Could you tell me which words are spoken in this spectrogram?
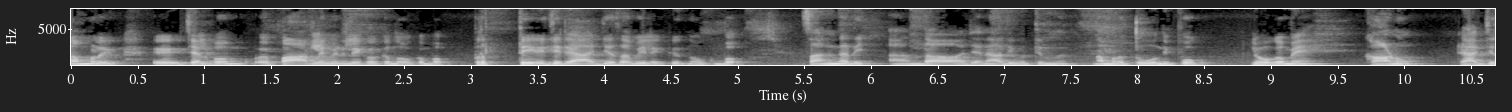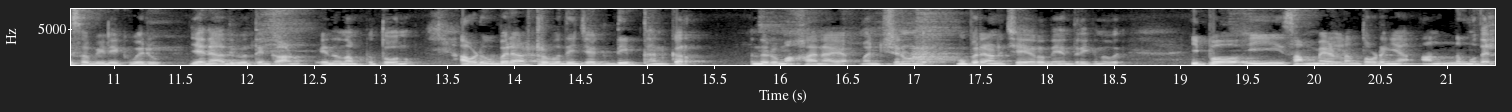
നമ്മൾ ചിലപ്പം പാർലമെന്റിലേക്കൊക്കെ നോക്കുമ്പോൾ പ്രത്യേകിച്ച് രാജ്യസഭയിലേക്ക് നോക്കുമ്പോൾ സംഗതി എന്താ ജനാധിപത്യം നമ്മൾ തോന്നിപ്പോകും. ലോകമേ കാണൂ രാജ്യസഭയിലേക്ക് വരൂ ജനാധിപത്യം കാണൂ എന്ന് നമുക്ക് തോന്നും. അവിടെ ഉപരാഷ്ട്രപതി ജഗ്ദീപ് ധൻകർ എന്നൊരു മഹാനായ മനുഷ്യനുണ്ട്. മൂപ്പരാണ് ചെയർ നിയന്ത്രിക്കുന്നത്. ഇപ്പോൾ ഈ സമ്മേളനം തുടങ്ങിയ അന്ന് മുതൽ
